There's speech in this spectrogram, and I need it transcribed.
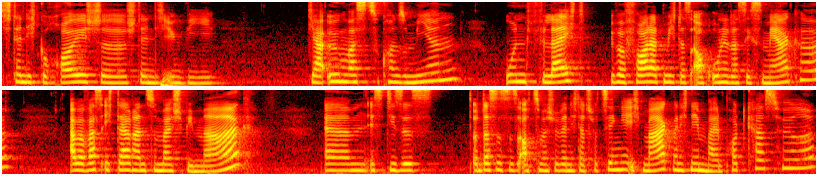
ständig Geräusche, ständig irgendwie, ja, irgendwas zu konsumieren. Und vielleicht überfordert mich das auch, ohne dass ich es merke. Aber was ich daran zum Beispiel mag, ähm, ist dieses, und das ist es auch zum Beispiel, wenn ich da spazieren gehe, ich mag, wenn ich nebenbei einen Podcast höre,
